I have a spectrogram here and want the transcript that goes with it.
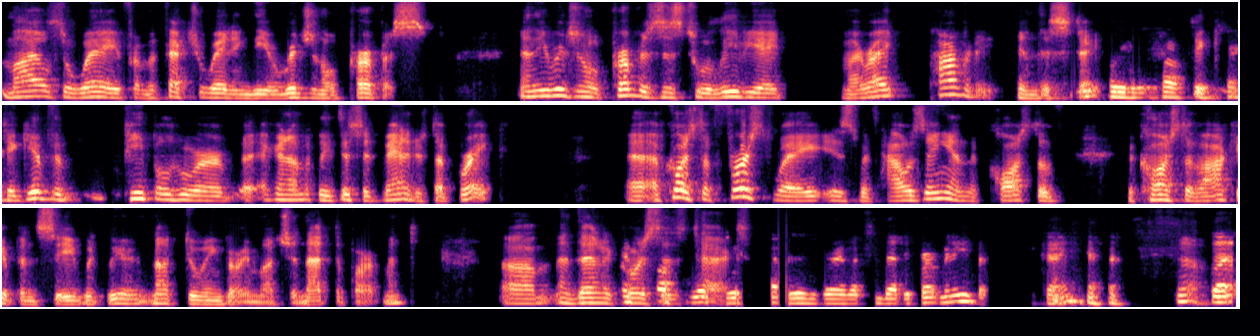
miles away from effectuating the original purpose. And the original purpose is to alleviate, am I right, poverty in this state, to, to give the people who are economically disadvantaged a break. Uh, of course, the first way is with housing and the cost of, the cost of occupancy, which we are not doing very much in that department. Um, and then, of course, there's tax. we're Not doing very much in that department either, okay? Yeah. But,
